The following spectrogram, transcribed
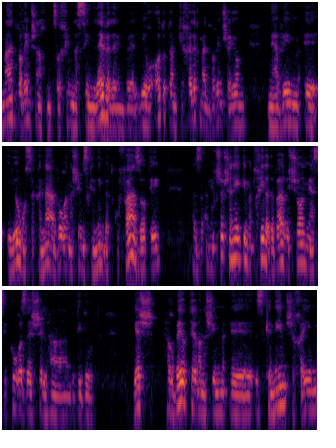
מה הדברים שאנחנו צריכים לשים לב אליהם ולראות אותם כחלק מהדברים שהיום מהווים אה, איום או סכנה עבור אנשים זקנים בתקופה הזאת, אז אני חושב שאני הייתי מתחיל, הדבר הראשון מהסיפור הזה של הבדידות. יש הרבה יותר אנשים אה, זקנים שחיים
